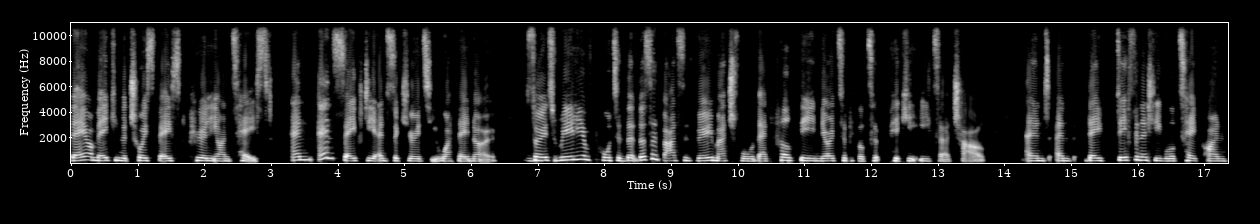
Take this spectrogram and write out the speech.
they are making the choice based purely on taste and, and safety and security, what they know. So mm-hmm. it's really important that this advice is very much for that healthy, neurotypical, picky eater child. And, and they definitely will take on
